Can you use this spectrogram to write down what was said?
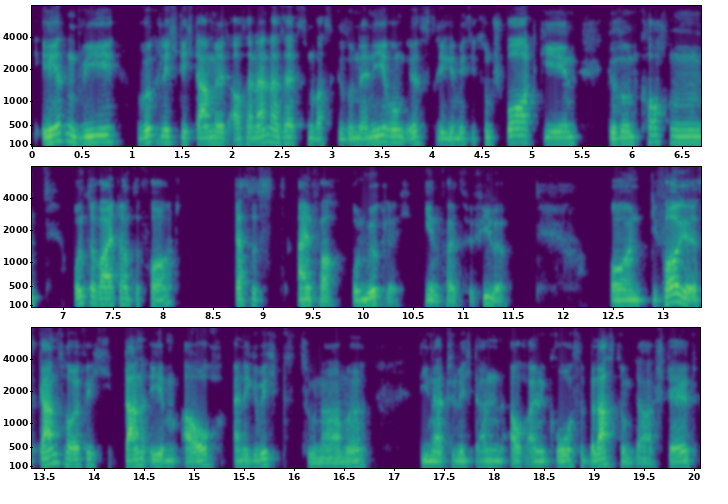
irgendwie wirklich dich damit auseinandersetzen, was gesunde Ernährung ist, regelmäßig zum Sport gehen, gesund kochen und so weiter und so fort. Das ist einfach unmöglich, jedenfalls für viele. Und die Folge ist ganz häufig dann eben auch eine Gewichtszunahme, die natürlich dann auch eine große Belastung darstellt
